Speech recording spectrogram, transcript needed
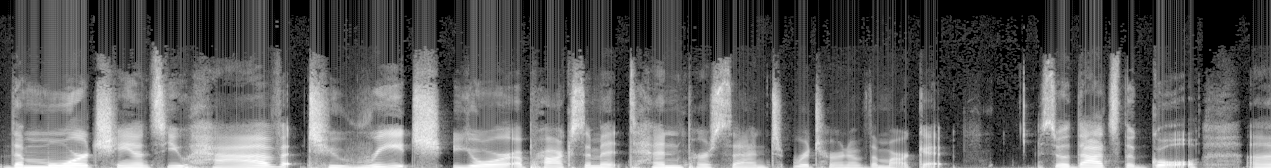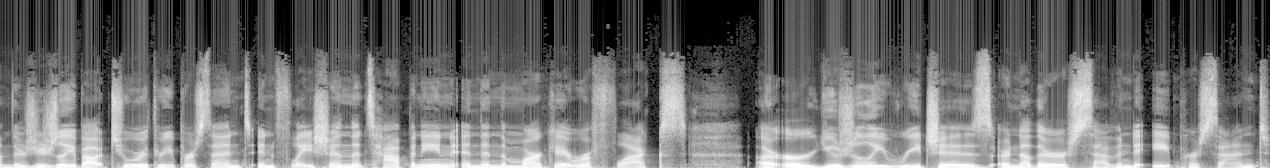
the more chance you have to reach your approximate 10% return of the market so that's the goal. Um, there's usually about two or three percent inflation that's happening, and then the market reflects uh, or usually reaches another 7 to 8%.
